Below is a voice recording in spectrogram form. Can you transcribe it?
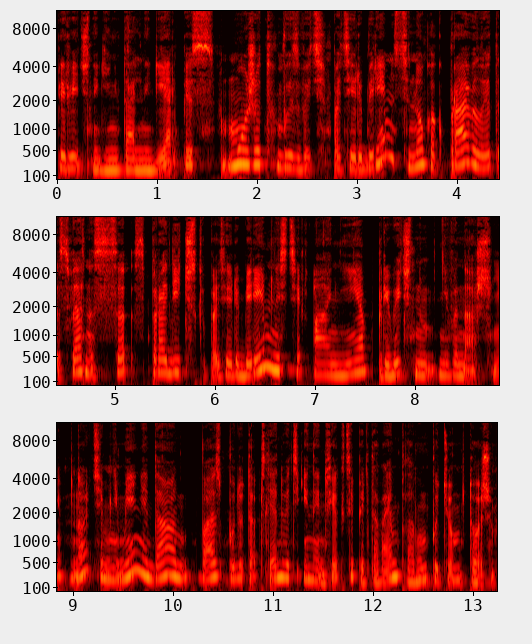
первичный генитальный герпес, может вызвать потерю беременности, но, как правило, это связано с спорадической потерей беременности, а не привычным невынашиванием. Но, тем не менее, да, вас будут обследовать и на инфекции, передаваемые половым путем тоже.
